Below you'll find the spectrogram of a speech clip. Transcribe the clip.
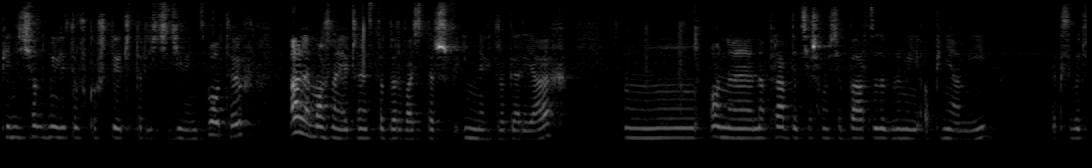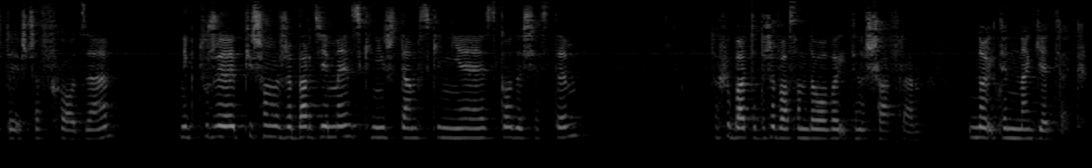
50 ml kosztuje 49 zł, ale można je często dorwać też w innych drogeriach. Mm, One naprawdę cieszą się bardzo dobrymi opiniami. Jak sobie tutaj jeszcze wchodzę. Niektórzy piszą, że bardziej męski niż damski. Nie zgodzę się z tym. To chyba to drzewo sandałowe i ten szafran. No i ten nagietek.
